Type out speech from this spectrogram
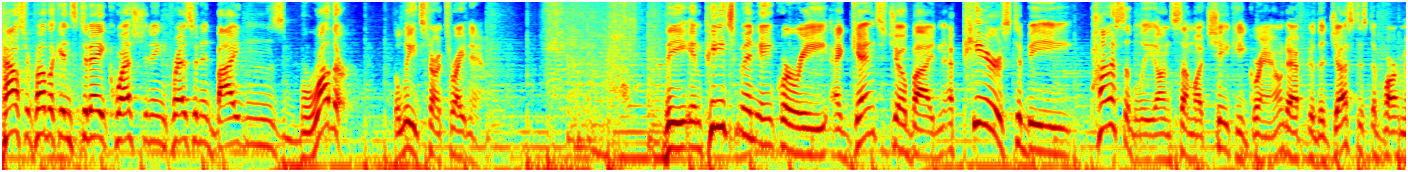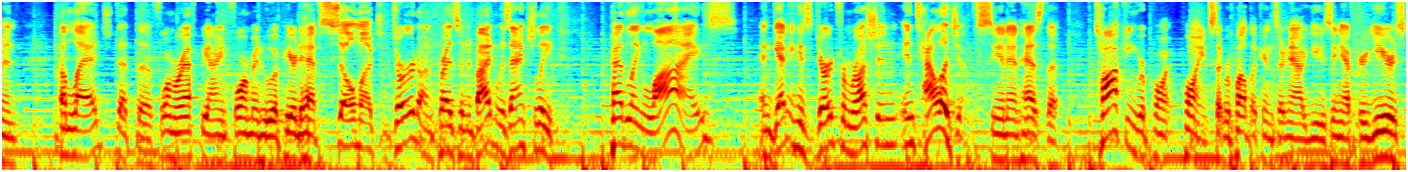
House Republicans today questioning President Biden's brother. The lead starts right now. The impeachment inquiry against Joe Biden appears to be possibly on somewhat shaky ground after the Justice Department alleged that the former FBI informant who appeared to have so much dirt on President Biden was actually peddling lies and getting his dirt from Russian intelligence. CNN has the talking report points that Republicans are now using after years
